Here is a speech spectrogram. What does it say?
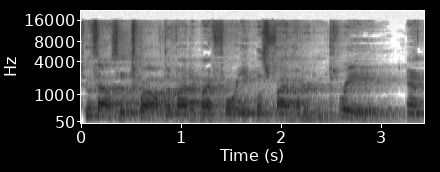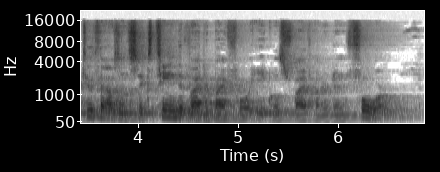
2012 divided by 4 equals 503, and 2016 divided by 4 equals 504.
